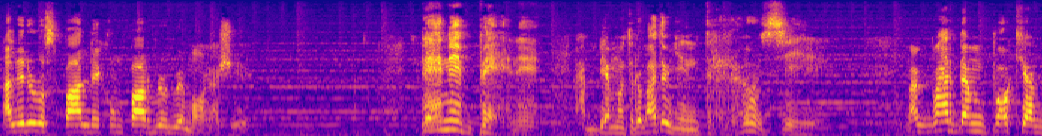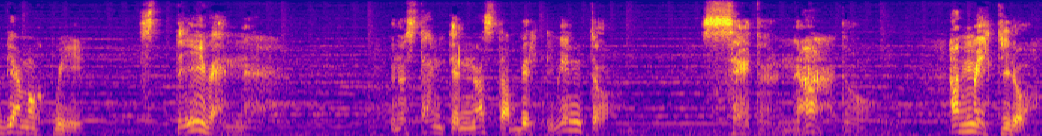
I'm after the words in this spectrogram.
alle loro spalle comparvero due monaci. Bene, bene, abbiamo trovato gli intrusi. Ma guarda un po' che abbiamo qui. Steven, nonostante il nostro avvertimento, sei tornato. Ammettilo.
